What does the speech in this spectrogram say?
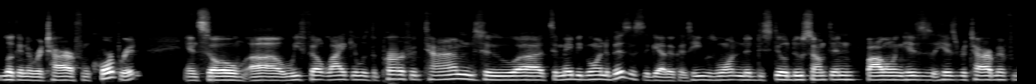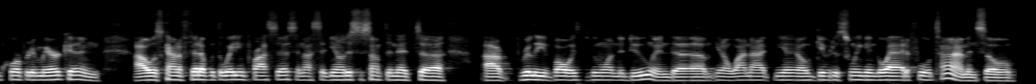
looking to retire from corporate and so uh, we felt like it was the perfect time to uh, to maybe go into business together because he was wanting to still do something following his his retirement from corporate America, and I was kind of fed up with the waiting process. And I said, you know, this is something that uh, I really have always been wanting to do, and uh, you know, why not, you know, give it a swing and go at it full time. And so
